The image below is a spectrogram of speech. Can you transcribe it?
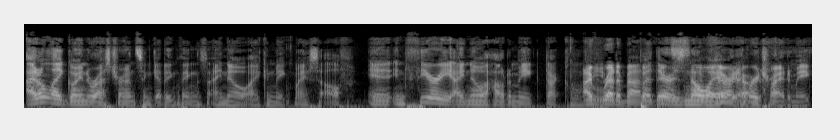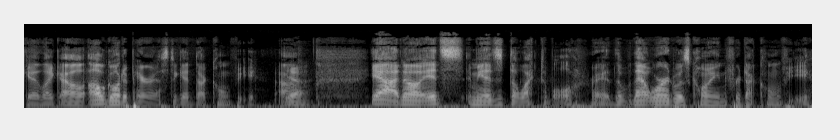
I don't like going to restaurants and getting things I know I can make myself. And in theory, I know how to make duck confit. I've read about but it. there It's is no way I would ever try to make it. Like I'll I'll go to Paris to get duck confit. Um, Yeah. Yeah, no, it's. I mean, it's delectable, right? The, that word was coined for duck confit.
